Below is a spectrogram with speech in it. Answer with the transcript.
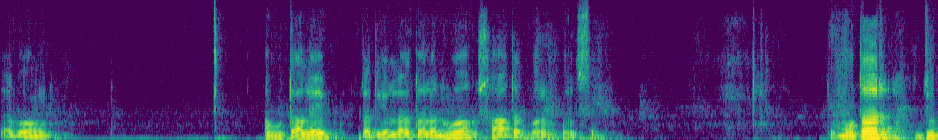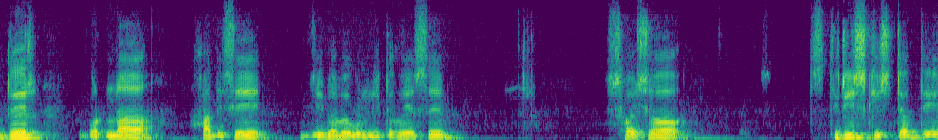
এবং আবু তালেব রাদি আল্লাহ তালানহুও শাহাদাত বরণ করেছেন। তো মোতার যুদ্ধের ঘটনা হাদিসে যেভাবে বর্ণিত হয়েছে, ছয়শো তিরিশ খ্রিস্টাব্দে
